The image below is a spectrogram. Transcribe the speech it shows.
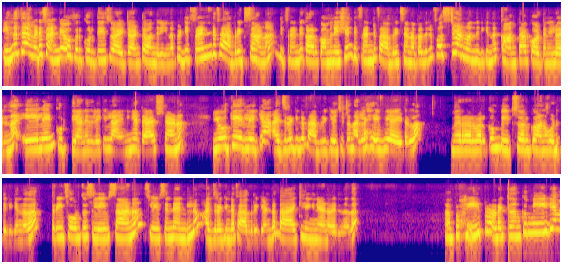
ഇന്നത്തെ നമ്മുടെ സൺഡേ ഓഫർ കുർത്തീസും ആയിട്ടാണ് കേട്ടോ വന്നിരിക്കുന്നത്. അപ്പൊ ഡിഫറെന്റ് ഫാബ്രിക്സ് ആണ് different colour combination different fabrics ആണ്. അപ്പൊ അതിൽ ഫസ്റ്റ് വൺ വന്നിരിക്കുന്ന കാന്ത കോട്ടണിൽ വരുന്ന എ ലൈൻ കുർത്തിയാണ്. ഇതിലേക്ക് ലൈനിങ് അറ്റാച്ച്ഡ് ആണ്. യു കെയറിലേക്ക് അജ്രക്കിന്റെ ഫാബ്രിക് വെച്ചിട്ട് നല്ല ഹെവി ആയിട്ടുള്ള മിറർ വർക്കും ബീഡ്സ് വർക്കും ആണ് കൊടുത്തിരിക്കുന്നത്. ത്രീ ഫോർത്ത് സ്ലീവ്സ് ആണ് സ്ലീവ്സിന്റെ എൻഡിലും അജ്രക്കിന്റെ ഫാബ്രിക് ഉണ്ട്. ബാക്കിൽ ഇങ്ങനെയാണ് വരുന്നത്. അപ്പൊ ഈ പ്രോഡക്റ്റ് നമുക്ക് മീഡിയം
